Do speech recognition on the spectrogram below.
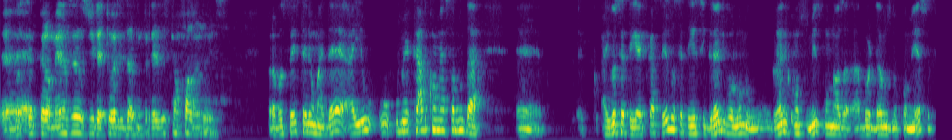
É, Você... Pelo menos os diretores das empresas estão falando isso. Para vocês terem uma ideia, aí o, o, o mercado começa a mudar. É, aí você tem a escassez, você tem esse grande volume, grande consumismo, como nós abordamos no começo.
